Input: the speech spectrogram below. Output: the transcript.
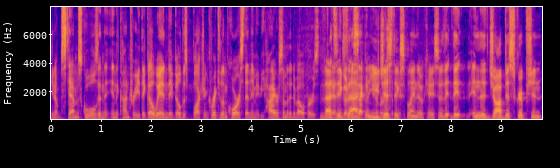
you know, STEM schools in the in the country. They go in, they build this blockchain curriculum course, then they maybe hire some of the developers. That's then they go to the second exactly. You just university. explained it. Okay, so they, they, in the job description,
